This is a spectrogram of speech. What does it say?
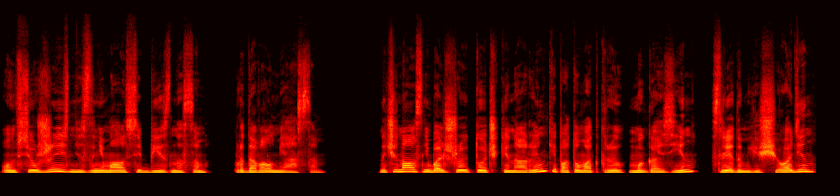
Он всю жизнь занимался бизнесом, продавал мясо. Начинал с небольшой точки на рынке, потом открыл магазин, следом еще один.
